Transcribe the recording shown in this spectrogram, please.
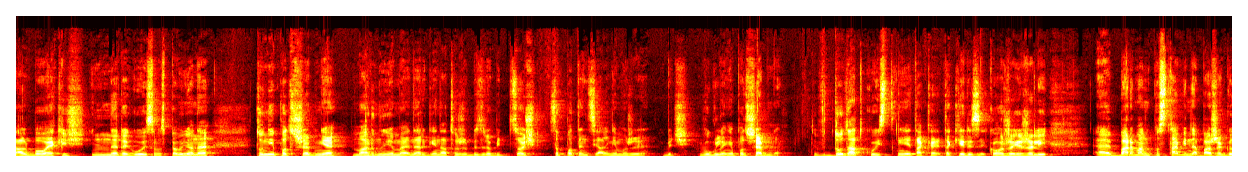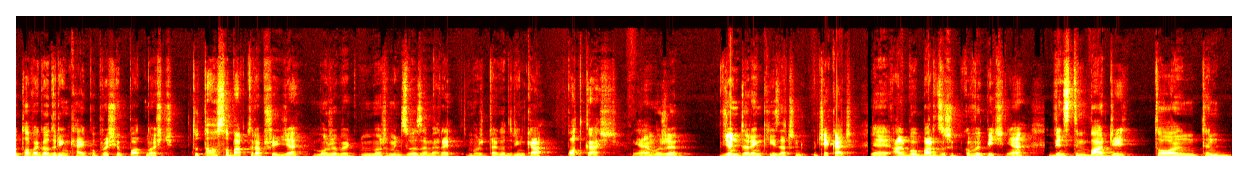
albo jakieś inne reguły są spełnione, to niepotrzebnie marnujemy energię na to, żeby zrobić coś, co potencjalnie może być w ogóle niepotrzebne. W dodatku istnieje takie, takie ryzyko, że jeżeli e, barman postawi na barze gotowego drinka i poprosi płatność, to ta osoba, która przyjdzie, może, być, może mieć złe zamiary, może tego drinka podkraść, nie? Może wziąć do ręki i zacząć uciekać, e, albo bardzo szybko wypić, nie? Więc tym bardziej to ten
